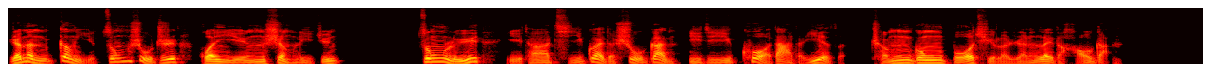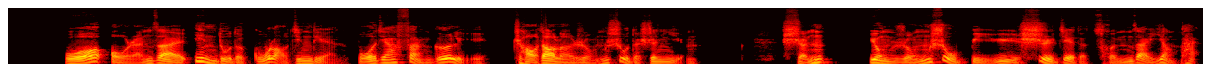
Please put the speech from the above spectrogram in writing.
人们更以棕树枝欢迎胜利军。棕榈以它奇怪的树干以及扩大的叶子，成功博取了人类的好感。我偶然在印度的古老经典《博家梵歌》里找到了榕树的身影。神用榕树比喻世界的存在样态。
